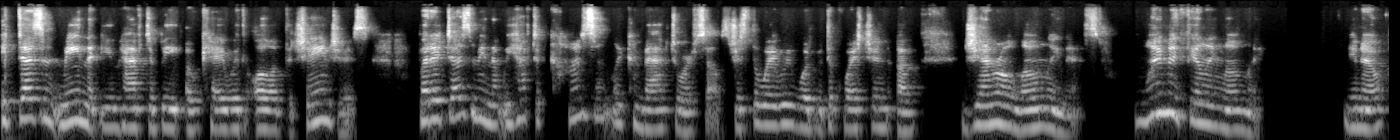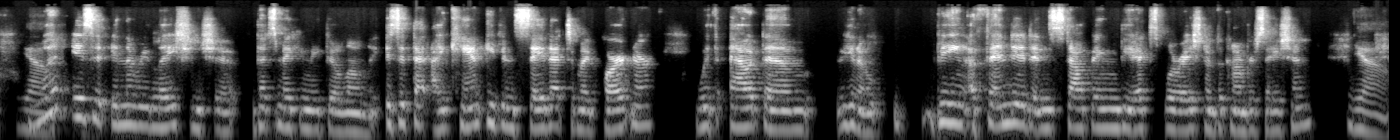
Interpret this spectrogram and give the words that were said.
It doesn't mean that you have to be okay with all of the changes, but it does mean that we have to constantly come back to ourselves, just the way we would with the question of general loneliness why am I feeling lonely? You know, yeah. what is it in the relationship that's making me feel lonely? Is it that I can't even say that to my partner without them, you know, being offended and stopping the exploration of the conversation? Yeah.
